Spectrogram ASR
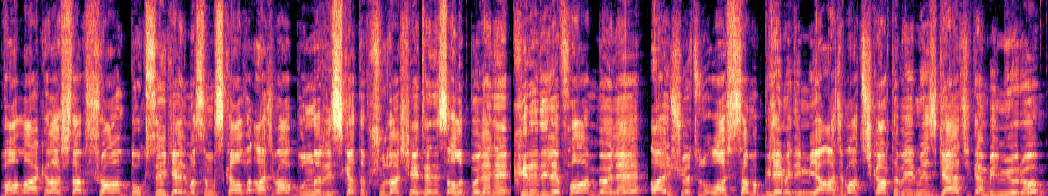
Vallahi arkadaşlar şu an 92 elmasımız kaldı. Acaba bunu risk atıp şuradan şeytanesi alıp böyle hani kredili falan böyle ay şöhretine ulaşsam mı bilemedim ya. Acaba çıkartabilir miyiz? Gerçekten bilmiyorum.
